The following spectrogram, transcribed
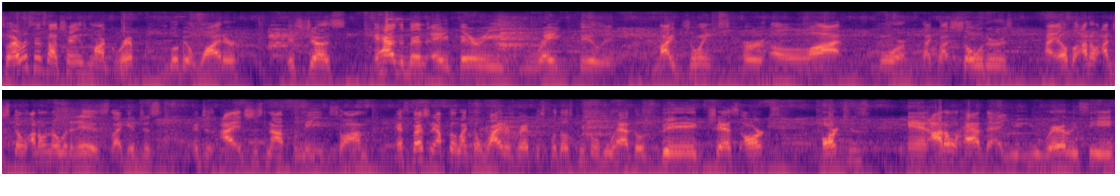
So ever since I changed my grip a little bit wider, it's just, it hasn't been a very great feeling. My joints hurt a lot more, like my shoulders, my elbow. I don't. I just don't. I don't know what it is. Like it just. It just. I, it's just not for me. So I'm. Especially, I feel like the wider grip is for those people who have those big chest arcs, arches, and I don't have that. You you rarely see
